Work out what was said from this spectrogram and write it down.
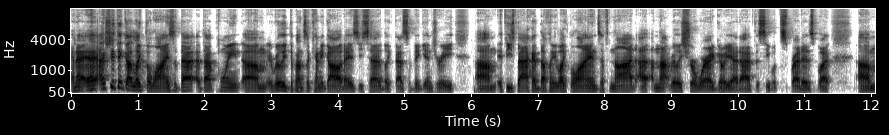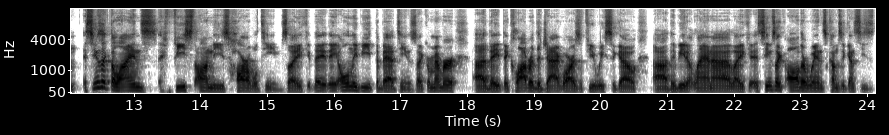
and I, I, actually think I like the Lions at that at that point. Um, it really depends on Kenny Golladay, as you said. Like that's a big injury. Um, if he's back, I definitely like the Lions. If not, I, am not really sure where I go yet. I have to see what the spread is. But um, it seems like the Lions feast on these horrible teams. Like they they only beat the bad teams. Like remember, uh, they they clobbered the Jaguars a few weeks ago. Uh, they beat Atlanta. Like it seems like all their wins comes against these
